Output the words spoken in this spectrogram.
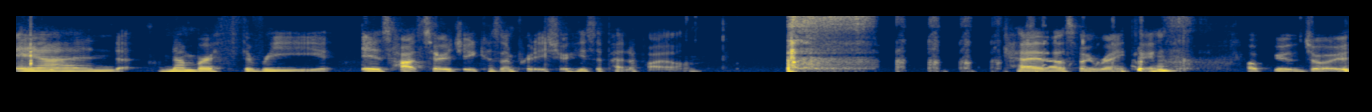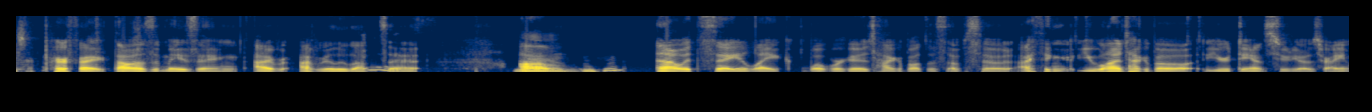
And number three is Hot Surgery because I'm pretty sure he's a pedophile. Okay, that was my ranking. Hope you enjoyed. Perfect. That was amazing. I I really loved Thanks. it. Yeah, Um, mhm. And I would say like what we're gonna talk about this episode. I think you want to talk about your dance studios, right?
